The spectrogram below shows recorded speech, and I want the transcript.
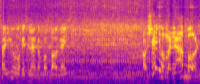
sayo makisilang kababa guys. O sayo manabot.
